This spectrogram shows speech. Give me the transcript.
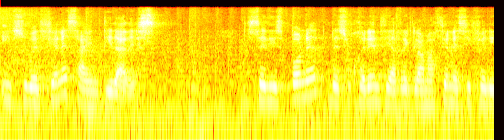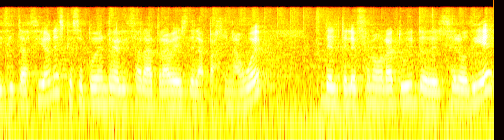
y subvenciones a entidades. Se dispone de sugerencias, reclamaciones y felicitaciones que se pueden realizar a través de la página web, del teléfono gratuito del 010,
